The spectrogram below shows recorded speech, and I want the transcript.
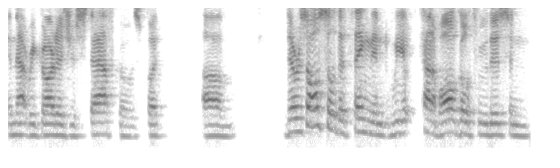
in that regard as your staff goes but um, there's also the thing that we kind of all go through this and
